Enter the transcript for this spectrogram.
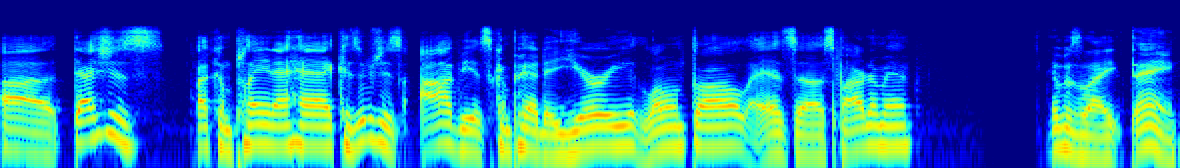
uh that's just a complaint I had because it was just obvious compared to Yuri Lowenthal as uh, Spider Man. it was like, dang.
